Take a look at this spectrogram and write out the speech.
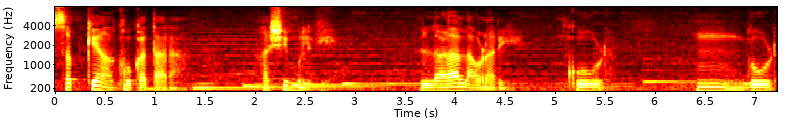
सबके आखो का तारा. अशी मुलगी. लळा लावणारी. गोड. गोड.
